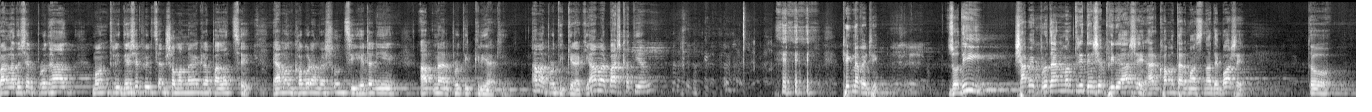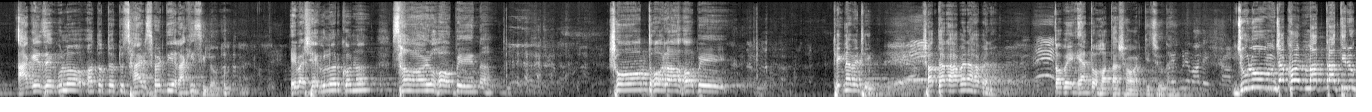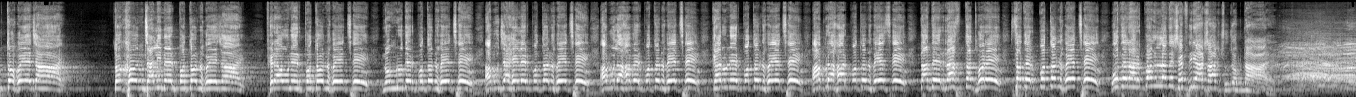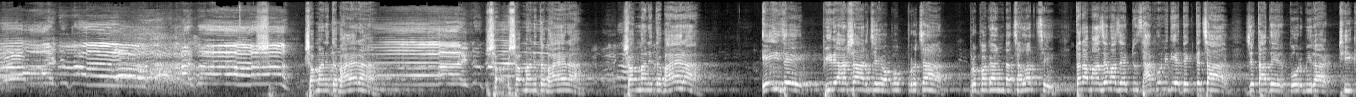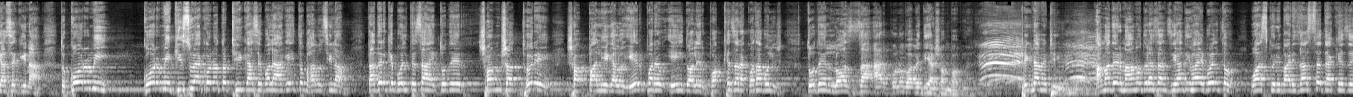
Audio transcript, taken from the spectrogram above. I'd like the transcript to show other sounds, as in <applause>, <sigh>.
বাংলাদেশের প্রধান মন্ত্রী দেশে ফিরছেন, সমন্বয়করা পালাচ্ছে। এমন খবর আমরা শুনছি, এটা নিয়ে আপনার প্রতিক্রিয়া কি? আমার প্রতিক্রিয়া কি? আমার পাশ খাতি হবে। <laughs> ঠিক না বে ঠিক? যদি সাবেক প্রধানমন্ত্রী দেশে ফিরে আসে আর ক্ষমতার মসনদে বসে, তো আগে যেগুলো অন্তত একটু সাইড সাইড দিয়ে রাখিছিল এবার সেগুলোর কোনো ছাড় হবে না। সব ধরা হবে। ঠিক না বে ঠিক? সব ধরা হবে না হবে না? তবে এত হতাশ হওয়ার কিছু নাই। জুলুম যখন মাত্রাতিরিক্ত হয়ে যায়, তখন জালিমের পতন হয়ে যায়। ফেরাউনের পতন হয়েছে, নমরুদের পতন হয়েছে, আবু জাহেলের পতন হয়েছে আবুল আহাবের পতন হয়েছে, কারুনের পতন হয়েছে, আব্রাহার পতন হয়েছে, তাদের রাস্তা ধরে যাদের পতন হয়েছে, ওদের আর বাংলাদেশে ফিরে আসার সুযোগ নাই। সম্মানিত ভাইয়েরা সম্মানিত ভাইয়েরা সম্মানিত ভাইয়েরা এই যে ফিরে আসার যে অপপ্রচার, প্রপাগান্ডা চালাচ্ছে, তারা মাঝে মাঝে একটু ঝাঁকুনি দিয়ে দেখতে চায় যে তাদের কর্মীরা ঠিক আছে কিনা। তো কর্মী কর্মী কিছু এখনও তো ঠিক আছে বলে আগেই তো ভালো ছিলাম। তাদেরকে বলতে চাই তোদের সংসদ ধরে সব পালিয়ে গেল। এরপরেও এই দলের পক্ষে যারা কথা বলিস, তোদের লজ্জা আর কোনোভাবে দেওয়া সম্ভব না। ঠিক না ঠিক? আমাদের মাহমুদুল হাসান জিহাদি ভাই বলতো, ওয়াজ করি বাড়ি যাচ্ছে, দেখে যে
